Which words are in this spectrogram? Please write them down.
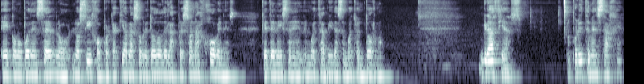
eh, como pueden ser los hijos, porque aquí habla sobre todo de las personas jóvenes que tenéis en vuestras vidas, en vuestro entorno. Gracias por este mensaje.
